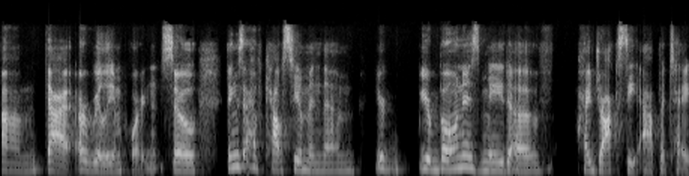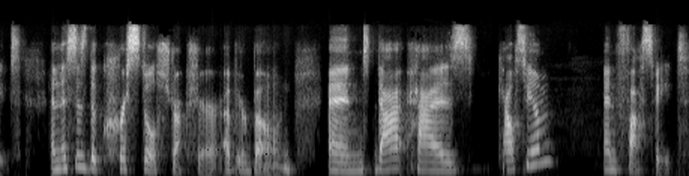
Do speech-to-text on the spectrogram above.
um, that are really important. So things that have calcium in them. Your your bone is made of hydroxyapatite. And this is the crystal structure of your bone. And that has calcium and phosphate.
